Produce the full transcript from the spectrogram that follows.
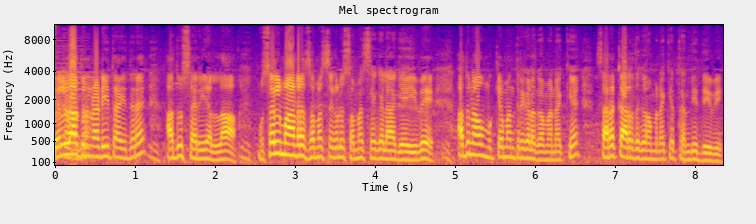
ಎಲ್ಲಾದರೂ ನಡೀತಾ ಇದ್ದರೆ ಅದು ಸರಿಯಲ್ಲ. ಮುಸಲ್ಮಾನರ ಸಮಸ್ಯೆಗಳು ಸಮಸ್ಯೆಗಳಾಗೇ ಇವೆ. ಅದು ನಾವು ಮುಖ್ಯಮಂತ್ರಿಗಳ ಗಮನಕ್ಕೆ ಸರ್ಕಾರದ ಗಮನಕ್ಕೆ ತಂದಿದ್ದೀವಿ.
